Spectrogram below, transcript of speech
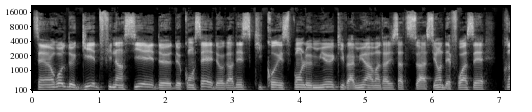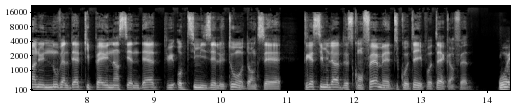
C'est un rôle de guide financier, de, conseil, de regarder ce qui correspond le mieux, qui va mieux avantager cette situation. Des fois, c'est prendre une nouvelle dette qui paye une ancienne dette, puis optimiser le tout. Donc, c'est très similaire de ce qu'on fait, mais du côté hypothèque, en fait. Oui.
